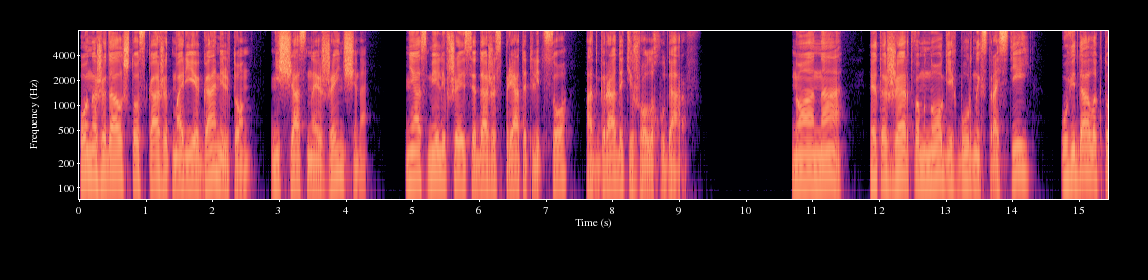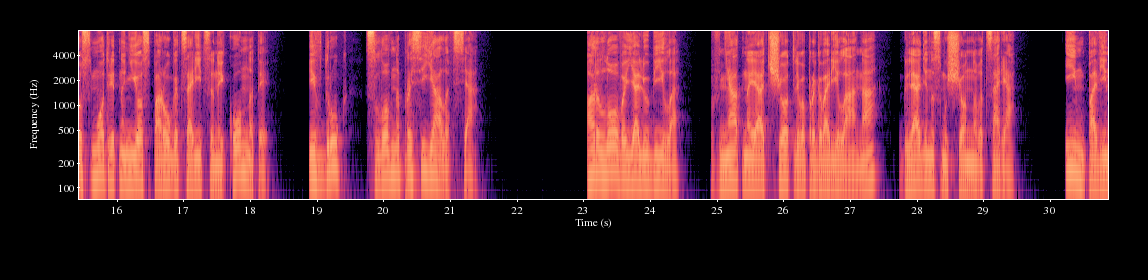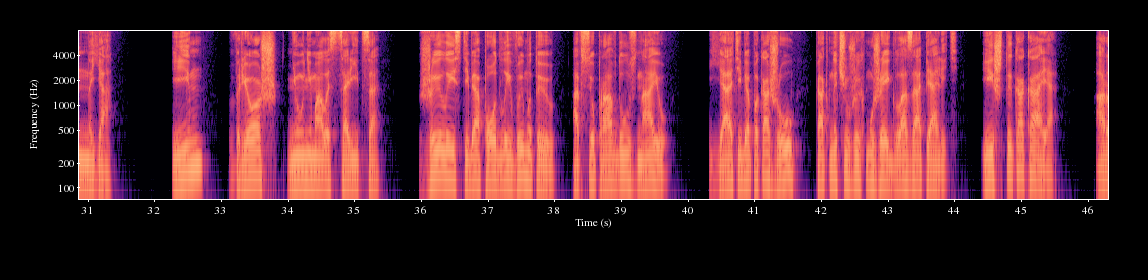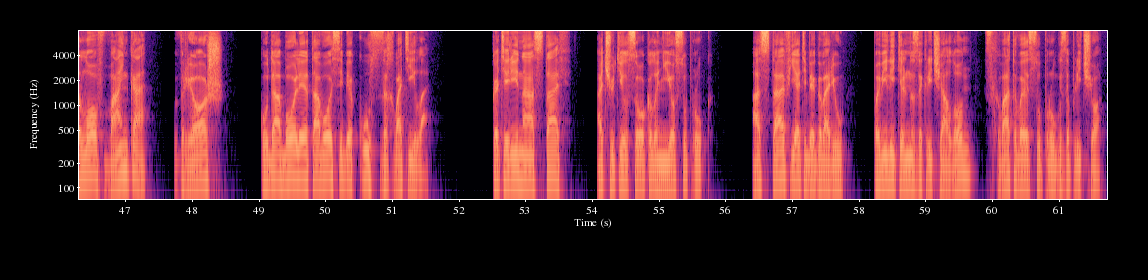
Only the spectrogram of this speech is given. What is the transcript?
Он ожидал, что скажет Мария Гамильтон, несчастная женщина, не осмелившаяся даже спрятать лицо от града тяжелых ударов. Но она, эта жертва многих бурных страстей, увидала, кто смотрит на нее с порога царицыной комнаты, и вдруг словно просияла вся. «Орлова я любила», — внятно и отчетливо проговорила она, глядя на смущенного царя. «Им повинна я». «Им? Врешь», — не унималась царица. «Жилы из тебя подлый вымотаю, а всю правду узнаю. Я тебе покажу, как на чужих мужей глаза пялить». Ишь ты какая! Орлов Ванька? Врешь! Куда более того себе кус захватила. Катерина, оставь! Очутился около нее супруг. Оставь, я тебе говорю. повелительно закричал он, схватывая супругу за плечо.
